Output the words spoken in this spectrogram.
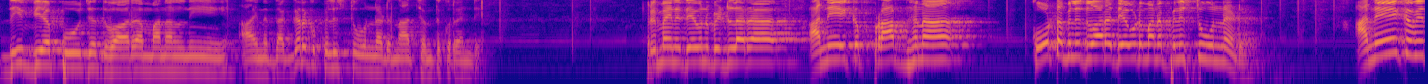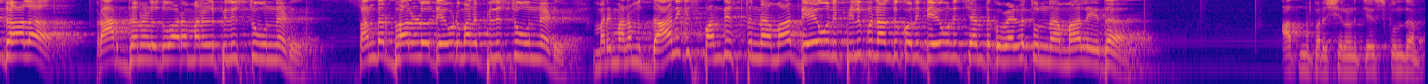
దివ్య పూజ ద్వారా మనల్ని ఆయన దగ్గరకు పిలుస్తూ ఉన్నాడు నా చెంతకు రండి. ప్రియమైన దేవుని బిడ్డలారా అనేక ప్రార్థన కూటమిల ద్వారా దేవుడు మనం పిలుస్తూ ఉన్నాడు. అనేక విధాల ప్రార్థనల ద్వారా మనల్ని పిలుస్తూ ఉన్నాడు. సందర్భాలలో దేవుడు మనం పిలుస్తూ ఉన్నాడు. మరి మనం దానికి స్పందిస్తున్నామా? దేవుని పిలుపుని అందుకొని దేవుని చెంతకు వెళుతున్నామా లేదా? ఆత్మ పరిశీలన చేసుకుందాం.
